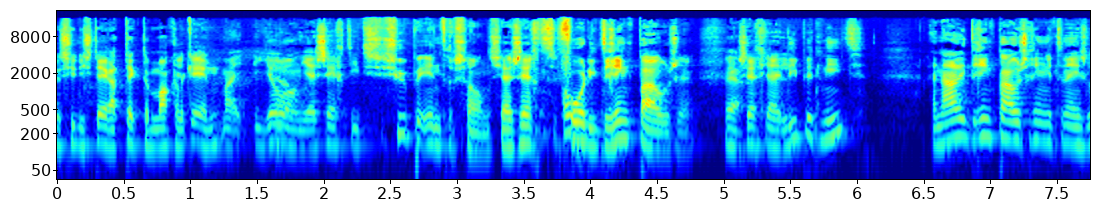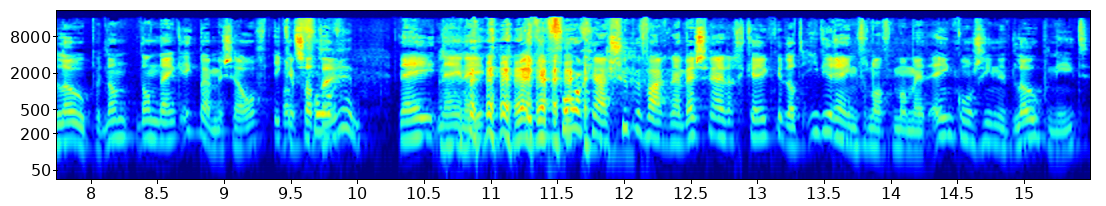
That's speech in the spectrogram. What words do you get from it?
Sinisterra tikte makkelijk in. Maar Johan, jij zegt iets super interessants. Jij zegt voor die drinkpauze, Ja. zeg jij liep het niet. En na die drinkpauze ging het ineens lopen. Dan, dan denk ik bij mezelf... Ik Wat heb zat vor- erin? Nee, nee, nee. ik heb vorig jaar super vaak naar wedstrijden gekeken... dat iedereen vanaf moment 1 kon zien, het loopt niet.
